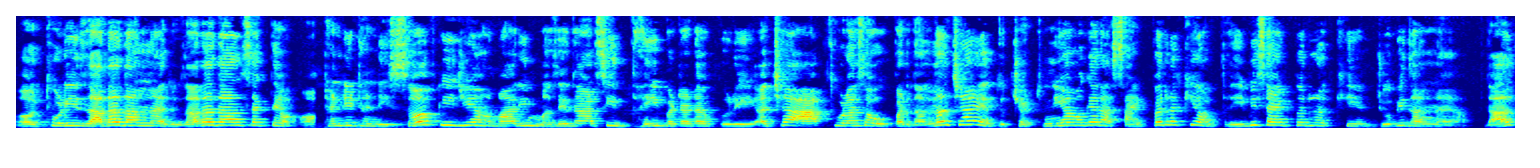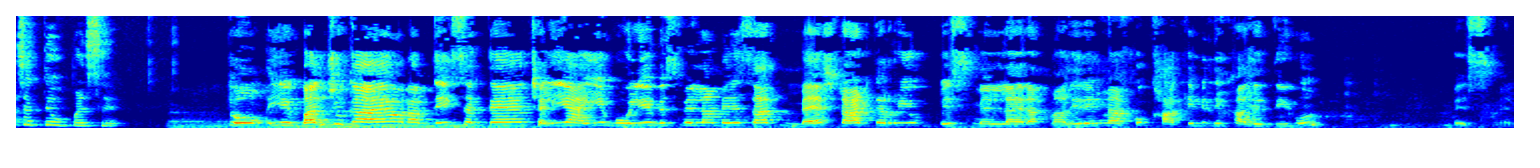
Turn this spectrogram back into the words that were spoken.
और थोड़ी ज़्यादा डालना है तो ज़्यादा डाल सकते हैं और ठंडी ठंडी सर्व कीजिए हमारी मज़ेदार सी दही बटाटा पूरी। अच्छा आप थोड़ा सा ऊपर डालना चाहें तो चटनियाँ वगैरह साइड पर रखिए और दही भी साइड पर रखिए, जो भी डालना है आप डाल सकते हैं ऊपर से। तो ये बन चुका है और आप देख सकते हैं। चलिए आइए बोलिए बिस्मिल्लाह मेरे साथ। मैं स्टार्ट कर रही हूँ। बिस्मिल्लाह रहमान मैं आपको खा के भी दिखा देती हूँ। बिस्मिल्लाह।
